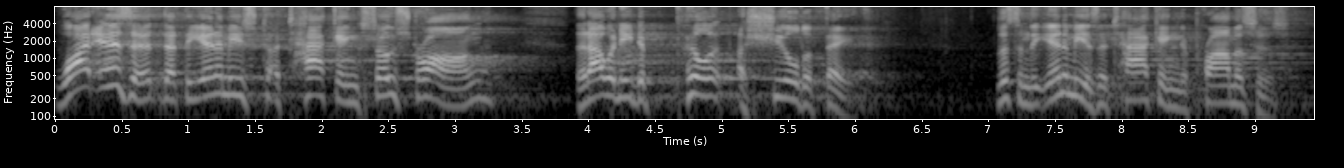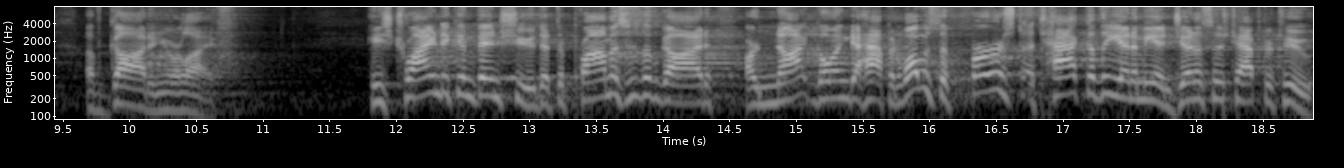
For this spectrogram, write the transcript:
What is it that the enemy's attacking so strong that I would need to pull a shield of faith? Listen, the enemy is attacking the promises of God in your life. He's trying to convince you that the promises of God are not going to happen. What was the first attack of the enemy in Genesis chapter 2?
